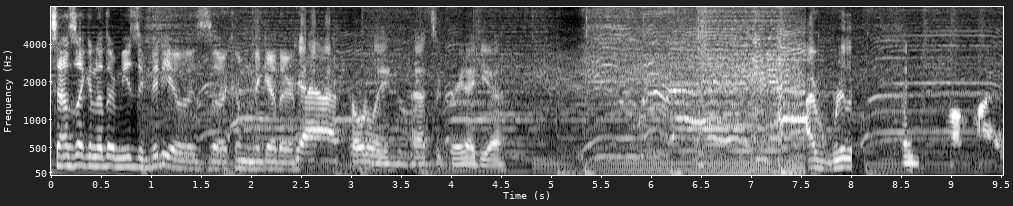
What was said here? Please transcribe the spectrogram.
Sounds like another music video is uh, coming together. Yeah, totally. That's a great idea. I really think top five.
